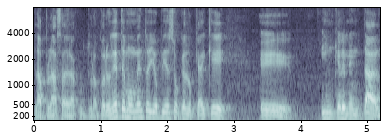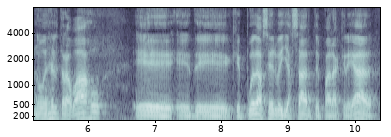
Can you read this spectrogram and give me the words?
la Plaza de la Cultura. Pero en este momento yo pienso que lo que hay que incrementar, ¿no? Es el trabajo eh, eh, de, que pueda hacer Bellas Artes para crear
